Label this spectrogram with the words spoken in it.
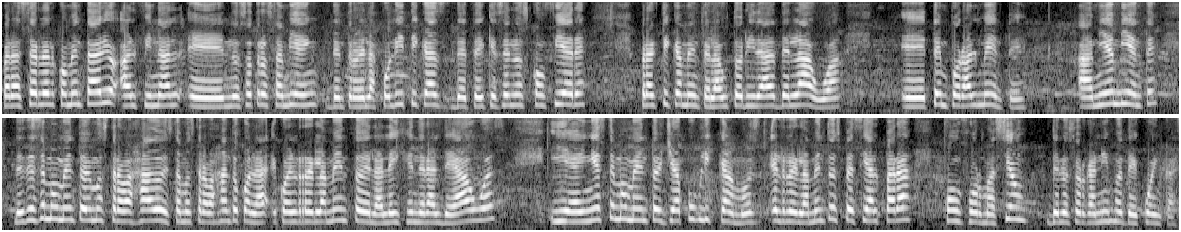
para hacerle el comentario, al final eh, nosotros también, dentro de las políticas de que se nos confiere, prácticamente la autoridad del agua, eh, temporalmente, a mi ambiente, desde ese momento hemos trabajado, estamos trabajando con, el reglamento de la Ley General de Aguas y en este momento ya publicamos el reglamento especial para conformación de los organismos de cuencas,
